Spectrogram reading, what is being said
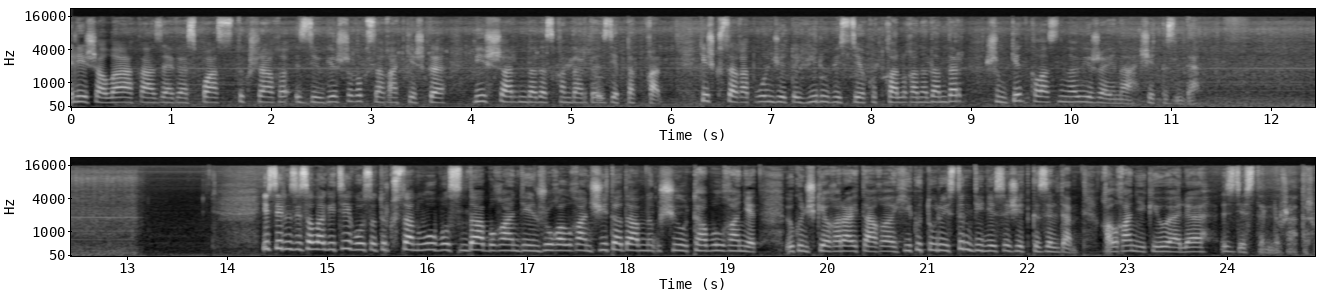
Іле шала қаз авиаспас тікшағы іздеуге шығып сағат кешкі 5 жарымда адасқандарды іздеп тапқан. Кешкі сағат 17.55-те құтқарылған адамдар Шымкент қаласының әуежайына жеткізілді. Естеріңізге сала кетейік, осы Түркістан облысында бұған дейін жоғалған жеті адамның үшеуі табылған еді. Өкінішке қарай тағы екі туристің денесі жеткізілді. Қалған екеуі әлі іздестіріліп жатыр.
